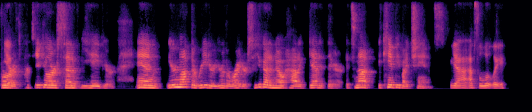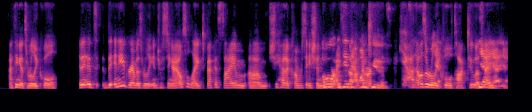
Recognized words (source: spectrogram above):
for yeah. a particular set of behavior. And you're not the reader, you're the writer. So you got to know how to get it there. It's not, it can't be by chance. Yeah, absolutely. I think it's really cool and it's the enneagram is really interesting. I also liked becca syme um, she had a conversation oh i did that one too. Yeah that was a really yeah. cool talk too yeah it? yeah yeah.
